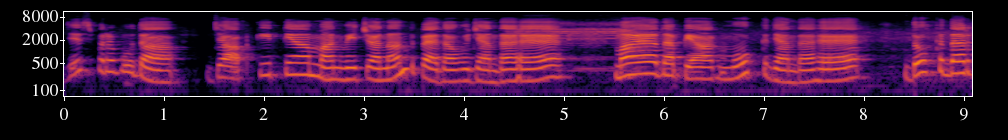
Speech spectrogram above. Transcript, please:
ਜਿਸ ਪ੍ਰਭੂ ਦਾ ਜਾਪ ਕੀਤਿਆਂ ਮਨ ਵਿੱਚ ਆਨੰਦ ਪੈਦਾ ਹੋ ਜਾਂਦਾ ਹੈ, ਮਾਇਆ ਦਾ ਪਿਆਰ ਮੁੱਕ ਜਾਂਦਾ ਹੈ, ਦੁੱਖ ਦਰਦ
